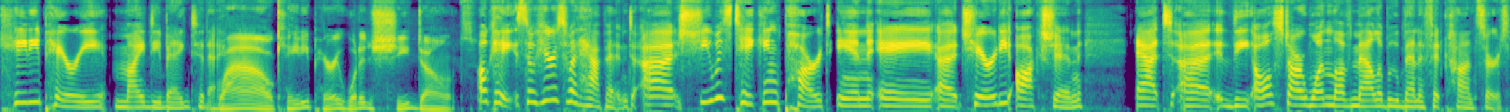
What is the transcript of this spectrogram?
Katy Perry my D bag today. Wow, Katy Perry. What did she don't? Okay, so here's what happened. Uh, she was taking part in a uh, charity auction at uh, the All Star One Love Malibu benefit concert.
